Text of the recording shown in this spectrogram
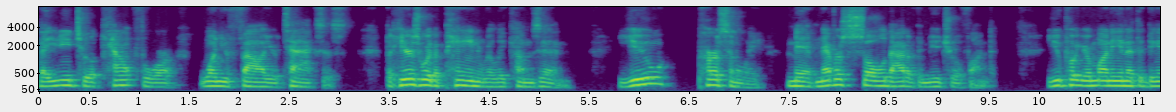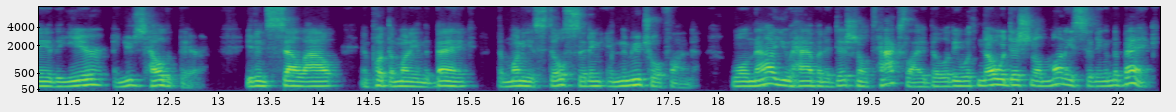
that you need to account for when you file your taxes. But here's where the pain really comes in. You personally may have never sold out of the mutual fund. You put your money in at the beginning of the year and you just held it there. You didn't sell out and put the money in the bank. The money is still sitting in the mutual fund. Well, now you have an additional tax liability with no additional money sitting in the bank.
